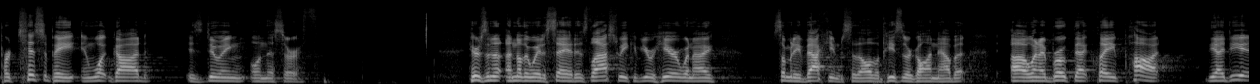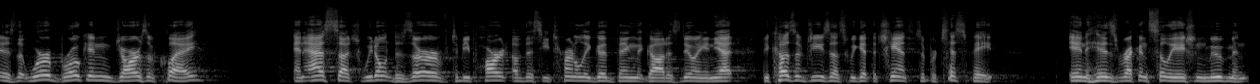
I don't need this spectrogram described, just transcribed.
participate in what God is doing on this earth. Here's an, another way to say it is last week, if you were here when I, somebody vacuumed so that all the pieces are gone now, but uh, when I broke that clay pot, the idea is that we're broken jars of clay, and as such, we don't deserve to be part of this eternally good thing that God is doing. And yet, because of Jesus, we get the chance to participate in his reconciliation movement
